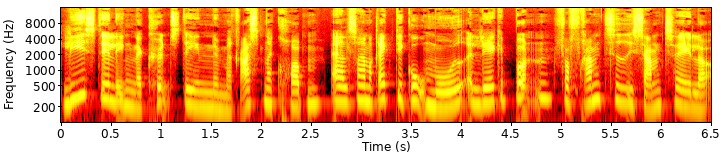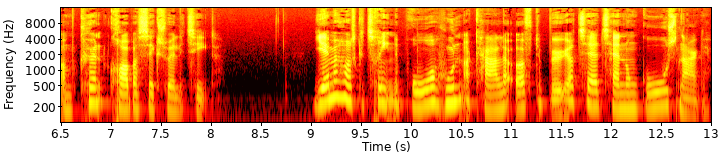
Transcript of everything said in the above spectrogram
Ligestillingen af kønsdelene med resten af kroppen er altså en rigtig god måde at lægge bunden for fremtidige samtaler om køn, krop og seksualitet. Hjemme hos Katrine bruger hun og Carla ofte bøger til at tage nogle gode snakke.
